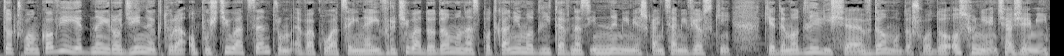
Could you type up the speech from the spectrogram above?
To członkowie jednej rodziny, która opuściła centrum ewakuacyjne i wróciła do domu na spotkanie modlitewne z innymi mieszkańcami wioski. Kiedy modlili się, w domu doszło do osunięcia ziemi.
